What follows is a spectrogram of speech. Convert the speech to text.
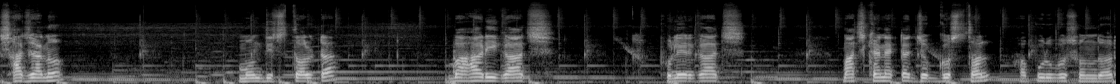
সাজানো মন্দির স্থলটা, বাহারি গাছ, ফুলের গাছ, মাঝখানে একটা যজ্ঞস্থল, অপূর্ব সুন্দর।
